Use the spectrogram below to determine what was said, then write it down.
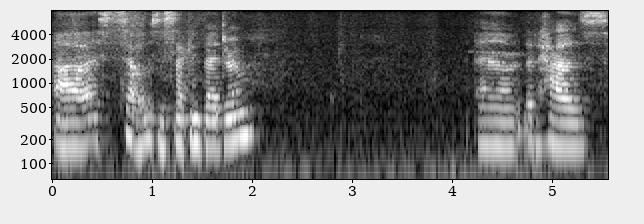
Uh, so this is a second bedroom. And it has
